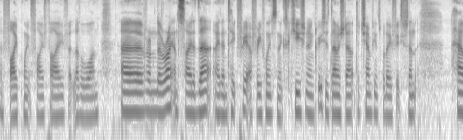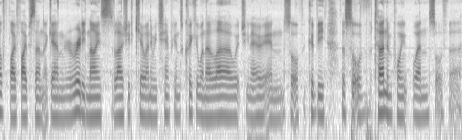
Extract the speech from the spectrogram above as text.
and 5.55 at level 1. Uh, from the right hand side of that, I then take 3 out of 3 points in Executioner, increases damage out to champions below 50%, health by 5% again really nice allows you to kill enemy champions quicker when they're low which you know in sort of could be the sort of turning point when sort of uh,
